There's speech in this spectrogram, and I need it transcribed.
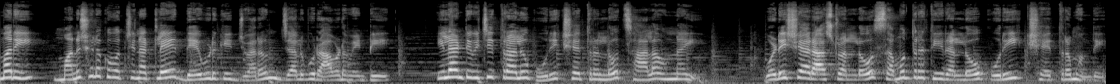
మరి మనుషులకు వచ్చినట్లే దేవుడికి జ్వరం జలుబు రావడం ఏంటి? ఇలాంటి విచిత్రాలు పూరీ క్షేత్రంలో చాలా ఉన్నాయి. ఒడిషా రాష్ట్రంలో సముద్ర తీరంలో పురీ క్షేత్రం ఉంది.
